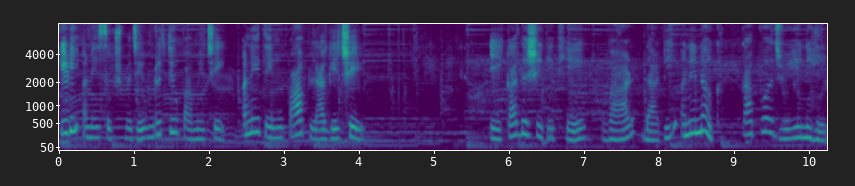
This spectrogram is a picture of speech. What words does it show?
કીડી અને સૂક્ષ્મજીવ મૃત્યુ પામે છે અને તેનું પાપ લાગે છે. એકાદશી તિથિએ વાળ, દાઢી અને નખ કાપવા જોઈએ નહીં.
